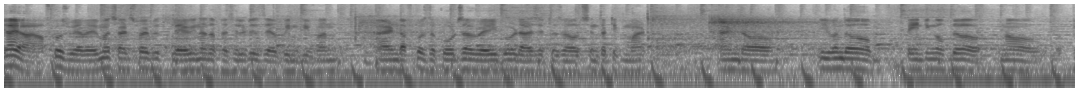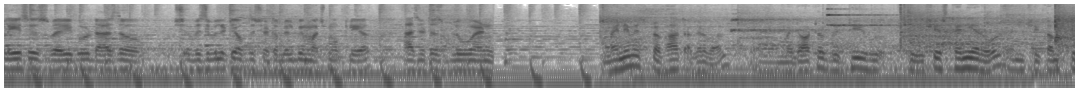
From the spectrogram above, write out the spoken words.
yeah yeah of course we are very much satisfied with arena the facilities they have been given. And of course the courts are very good as it is all synthetic mat. And uh, even the painting of the you know place is very good as the visibility of the shuttle will be much more clear as it is blue and my name is Prabhat Agarwal. Uh, my daughter Vriddhi, who, she is 10 year old and she comes to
